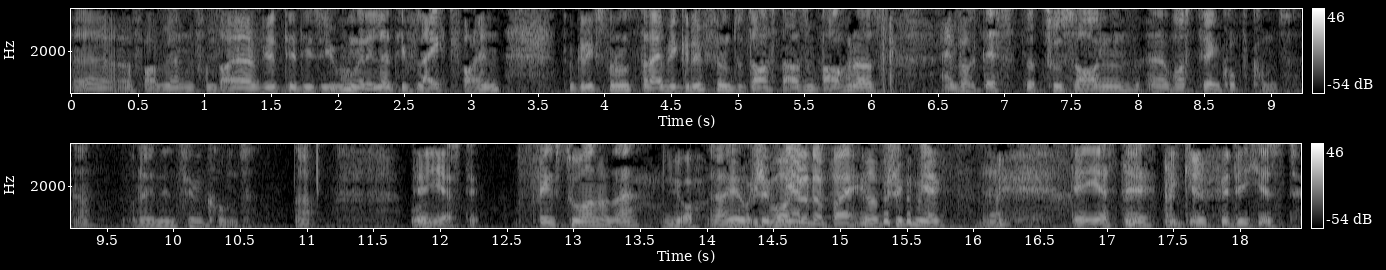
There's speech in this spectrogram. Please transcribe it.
äh, Fabian. Von daher wird dir diese Übung relativ leicht fallen. Du kriegst von uns drei Begriffe und du darfst aus dem Bauch raus einfach das dazu sagen, äh, was dir in den Kopf kommt ja? oder in den Sinn kommt. Ja. Der erste fängst du an, oder? Ja, ja ich, ich war schon dabei. Ich hab schon gemerkt. Ja. Der erste Begriff für dich ist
